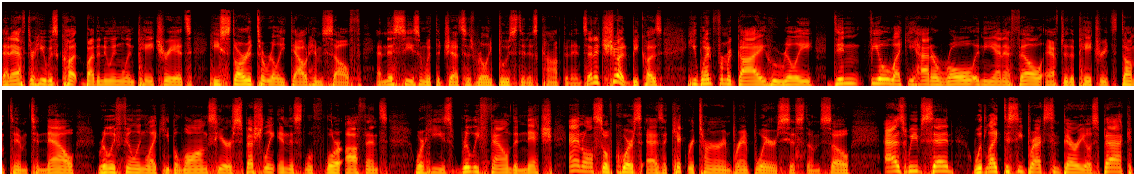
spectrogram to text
that after he was cut by the New England Patriots, he started to really doubt himself. And this season with the Jets has really boosted his confidence. And it should, because he went from a guy who really didn't feel like he had a role in the NFL after the Patriots dumped him to now really feeling like he belongs here, especially in this LaFleur offense where he's really found a niche. And also, of course, as a kick returner in Brant Boyer's system. So, as we've said, would like to see Braxton Berrios back.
